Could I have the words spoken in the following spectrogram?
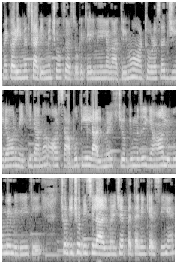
मैं कड़ी में स्टार्टिंग में छोक सरसों के तेल में ही लगाती हूँ, और थोड़ा सा जीरा और मेथी दाना और साबुत ये लाल मिर्च जो कि मुझे यहाँ लुलू में मिली थी छोटी छोटी सी लाल मिर्च है, पता नहीं कैसी है।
